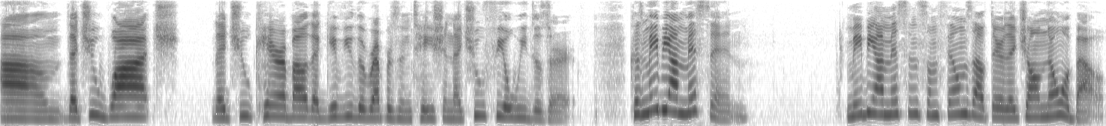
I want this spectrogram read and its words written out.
um, that you watch that you care about that give you the representation that you feel we deserve. Cuz maybe I'm missing. Maybe I'm missing some films out there that y'all know about.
